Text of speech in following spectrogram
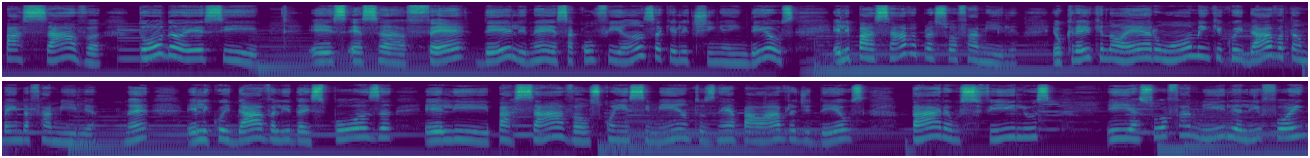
passava todo esse essa fé dele, né, essa confiança que ele tinha em Deus, ele passava para sua família. Eu creio que Noé era um homem que cuidava também da família, né? Ele cuidava ali da esposa, ele passava os conhecimentos, né, a palavra de Deus para os filhos e a sua família ali foi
